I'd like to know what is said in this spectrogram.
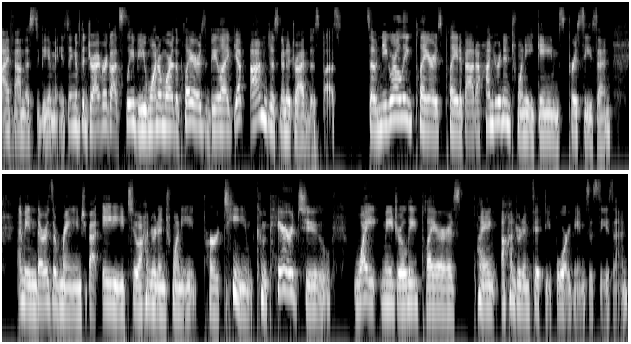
I found this to be amazing. If the driver got sleepy, one or more of the players would be like, Yep, I'm just going to drive this bus. So, Negro League players played about 120 games per season. I mean, there is a range about 80 to 120 per team compared to white major league players playing 154 games a season.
